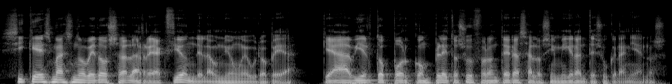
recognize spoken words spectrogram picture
Sí que es más novedosa la reacción de la Unión Europea, que ha abierto por completo sus fronteras a los inmigrantes ucranianos.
